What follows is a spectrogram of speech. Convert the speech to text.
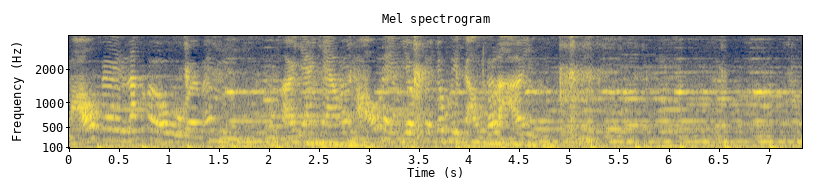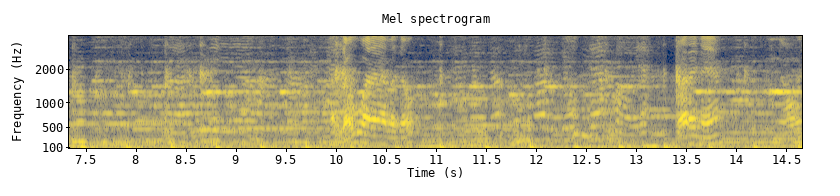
Mổ cái lắc khối u rồi mới một thời gian sau mới mổ đem vô cho chú đi cầu trở lại bà chủ qua đây bà chủ Qua đây nè. Ngồi.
